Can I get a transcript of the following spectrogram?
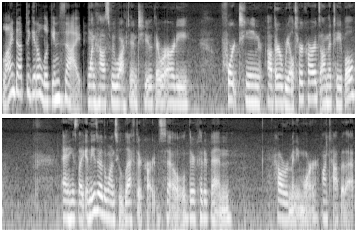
lined up to get a look inside. One house we walked into, there were already 14 other realtor cards on the table. And he's like, and these are the ones who left their cards. So there could have been however many more on top of that.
